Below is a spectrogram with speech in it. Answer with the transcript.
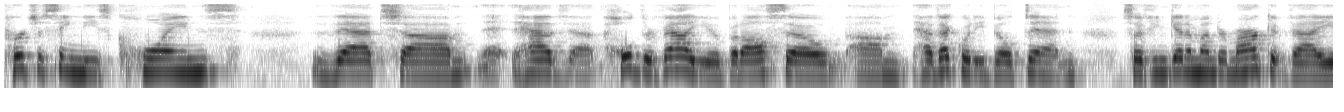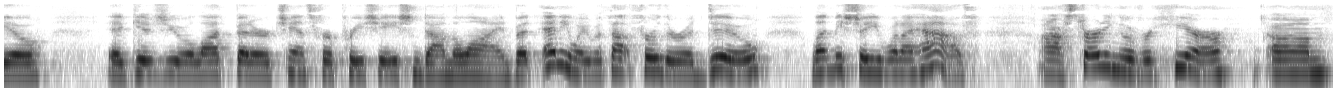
purchasing these coins that um, have uh, hold their value, but also um, have equity built in. So if you can get them under market value, it gives you a lot better chance for appreciation down the line. But anyway, without further ado, let me show you what I have. Uh, starting over here, um,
